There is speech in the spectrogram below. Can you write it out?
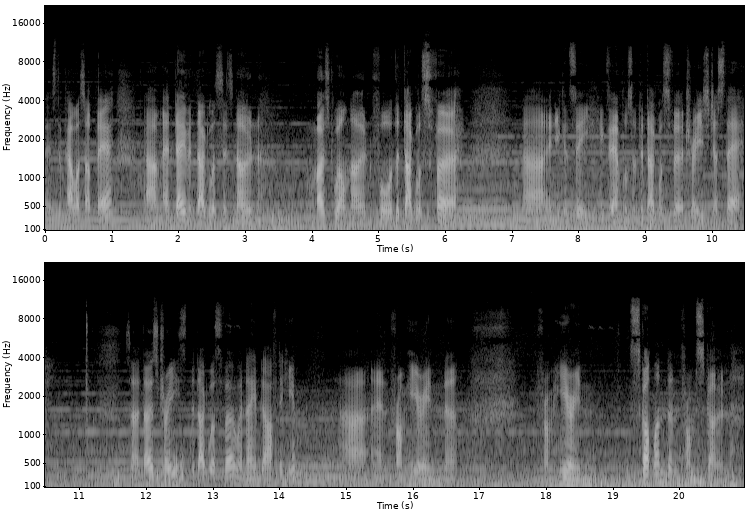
There's the palace up there. Um, and David Douglas is known, most well known, for the Douglas fir. Uh, and you can see examples of the Douglas fir trees just there. So those trees, the Douglas fir, were named after him uh, and from here in uh, from here in Scotland and from Scone.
